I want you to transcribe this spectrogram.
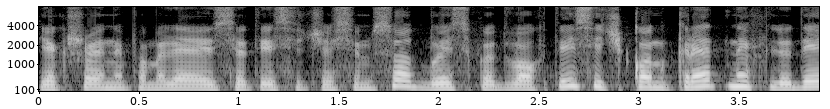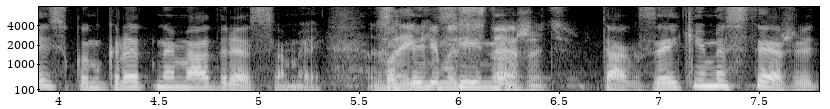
якщо я не помиляюся, 1700, близько 2000 конкретних людей з конкретними адресами. За якими Потенційно- стежать. так, за якими стежать.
